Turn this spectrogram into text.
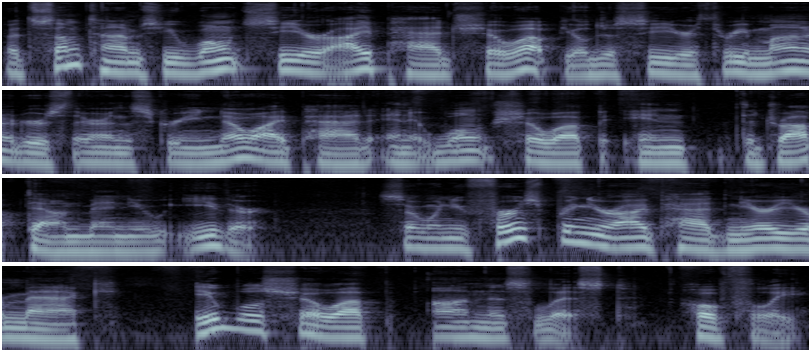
But sometimes you won't see your iPad show up. You'll just see your three monitors there on the screen, no iPad, and it won't show up in the drop-down menu either. So when you first bring your iPad near your Mac, it will show up on this list, hopefully,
